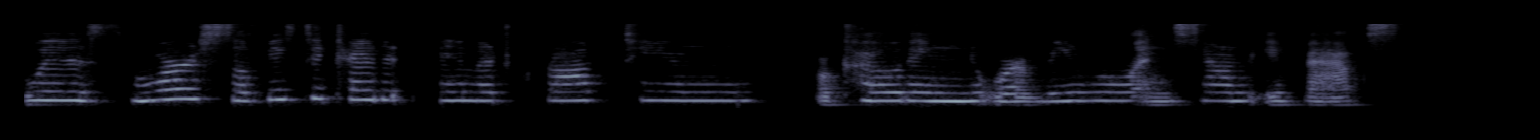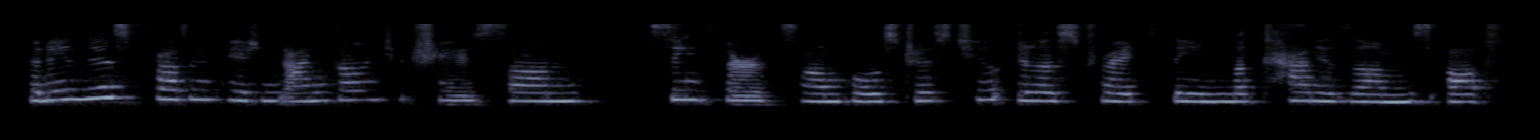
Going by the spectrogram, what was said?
with more sophisticated image crafting or coding or visual and sound effects. But in this presentation, I'm going to choose some simpler examples just to illustrate the mechanisms of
